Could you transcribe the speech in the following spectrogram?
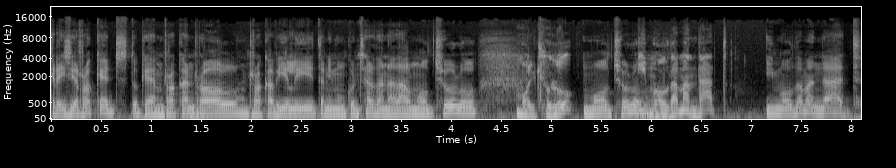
Crazy Rockets, toquem rock and roll, rockabilly, tenim un concert de Nadal molt xulo. Molt xulo? Molt xulo. I molt demandat i molt demandat.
